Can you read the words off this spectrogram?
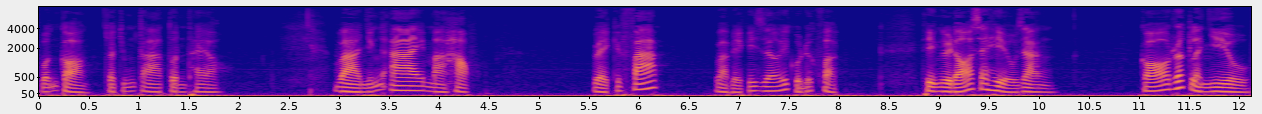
vẫn còn cho chúng ta tuân theo. Và những ai mà học về cái pháp và về cái giới của đức phật, thì người đó sẽ hiểu rằng có rất là nhiều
